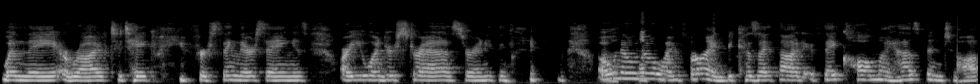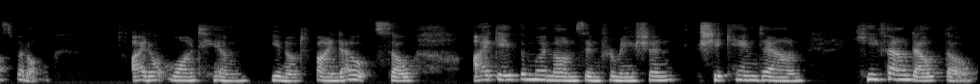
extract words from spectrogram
when they arrived to take me, first thing they're saying is, Are you under stress or anything? oh, uh, no, no, I'm fine. Because I thought if they call my husband to the hospital, I don't want him, you know, to find out. So I gave them my mom's information. She came down he found out though,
